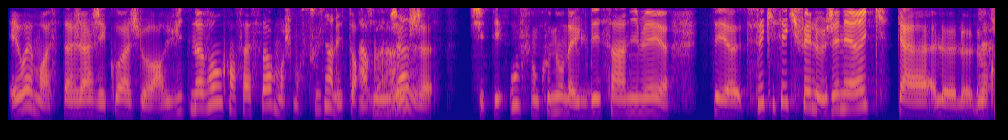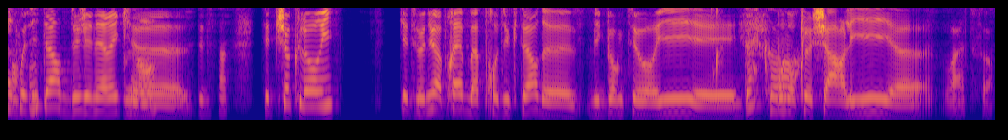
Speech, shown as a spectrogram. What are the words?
et ouais, moi, à cet âge-là, j'ai quoi? Je dois avoir 8-9 ans quand ça sort. Moi, je m'en souviens, les Tortues Ah bah Ninja, oui. j'étais ouf. Donc, nous, on a eu le dessin animé. C'est, tu sais qui c'est qui fait le générique Le, le- le compositeur du générique des dessins? C'est Chuck Lorre, qui est devenu après bah, producteur de Big Bang Theory et mon oncle Charlie, euh, voilà, tout ça.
